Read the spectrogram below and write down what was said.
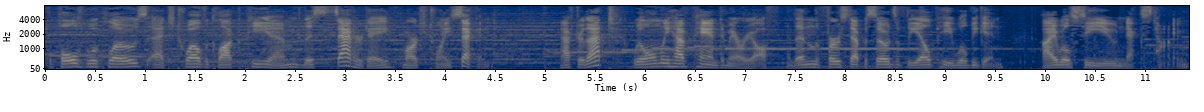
The polls will close at 12 o'clock p.m. this Saturday, March 22nd. After that, we'll only have Panne to marry off, and then the first episodes of the LP will begin. I will see you next time.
